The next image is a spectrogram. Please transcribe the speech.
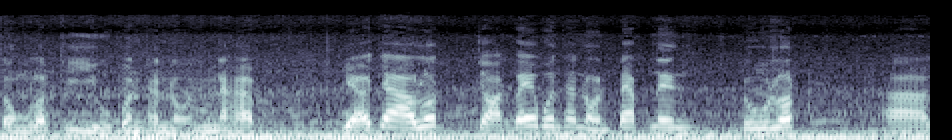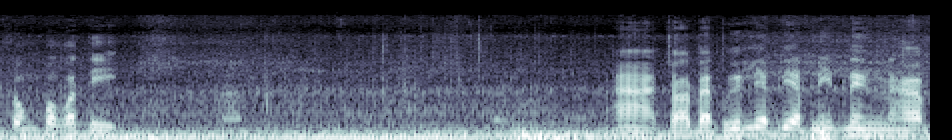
ทรงรถที่อยู่บนถนนนะครับ เดี๋ยวจะเอารถจอดไว้บนถนนแป๊บหนึ่งดูรถอ่าทรงปกติอ่าจอดแบบพื้นเรียบๆนิดนึงนะครับ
